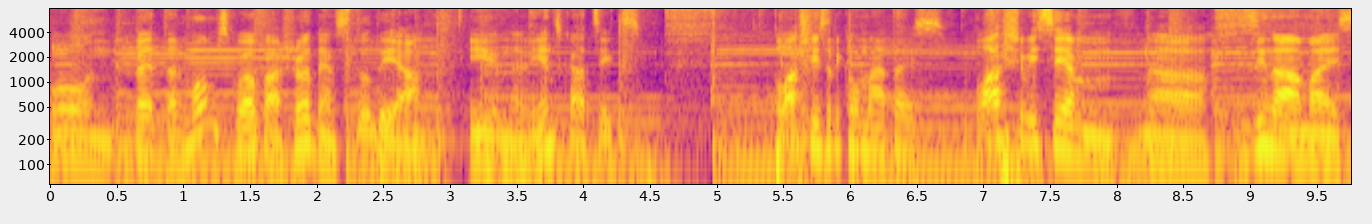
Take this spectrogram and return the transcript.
Un, bet ar mums kopā šodien studijā ir neviens kā cits. Plaši izreklamētais, plaši visiem uh, zināmais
